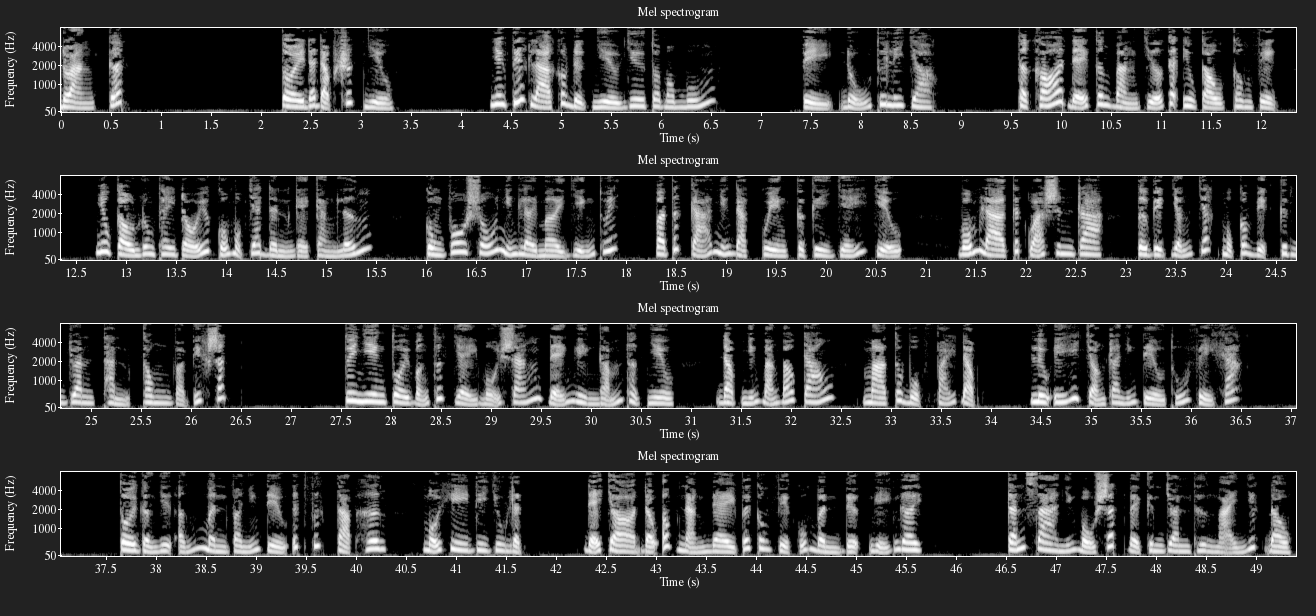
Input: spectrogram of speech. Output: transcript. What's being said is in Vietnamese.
đoàn kết Tôi đã đọc rất nhiều, nhưng tiếc là không được nhiều như tôi mong muốn, vì đủ thứ lý do. Thật khó để cân bằng giữa các yêu cầu công việc, nhu cầu luôn thay đổi của một gia đình ngày càng lớn, cùng vô số những lời mời diễn thuyết và tất cả những đặc quyền cực kỳ dễ chịu, vốn là kết quả sinh ra từ việc dẫn dắt một công việc kinh doanh thành công và viết sách. Tuy nhiên tôi vẫn thức dậy mỗi sáng để nghiền ngẫm thật nhiều, đọc những bản báo cáo mà tôi buộc phải đọc, lưu ý chọn ra những điều thú vị khác. Tôi gần như ẩn mình vào những điều ít phức tạp hơn mỗi khi đi du lịch, để cho đầu óc nặng nề với công việc của mình được nghỉ ngơi. Tránh xa những bộ sách về kinh doanh thương mại nhức đầu.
